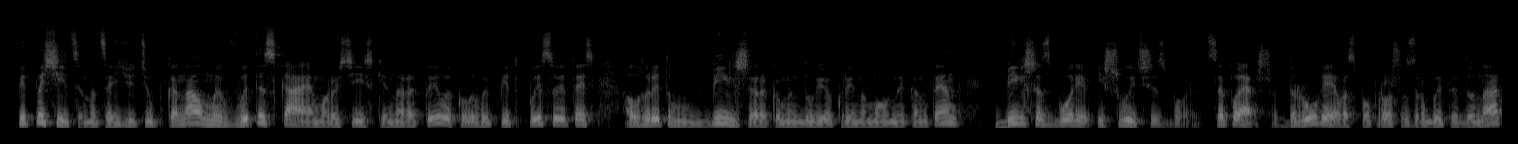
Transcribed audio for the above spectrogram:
Підпишіться на цей YouTube канал. Ми витискаємо російські наративи. Коли ви підписуєтесь, алгоритм більше рекомендує україномовний контент, більше зборів і швидші збори. Це перше. Друге, я вас попрошу зробити донат.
